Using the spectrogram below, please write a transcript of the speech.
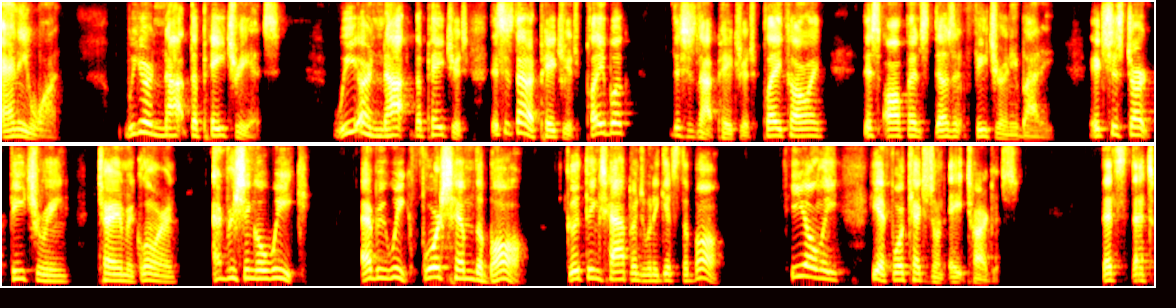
anyone. We are not the Patriots. We are not the Patriots. This is not a Patriots playbook. This is not Patriots play calling. This offense doesn't feature anybody. It should start featuring Terry McLaurin every single week. Every week, force him the ball. Good things happens when he gets the ball. He only he had four catches on eight targets. That's that's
